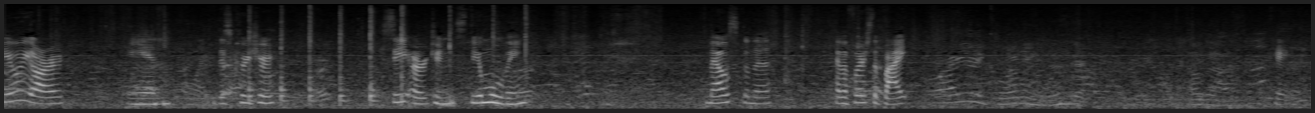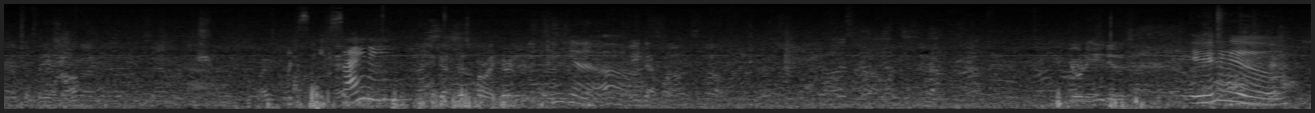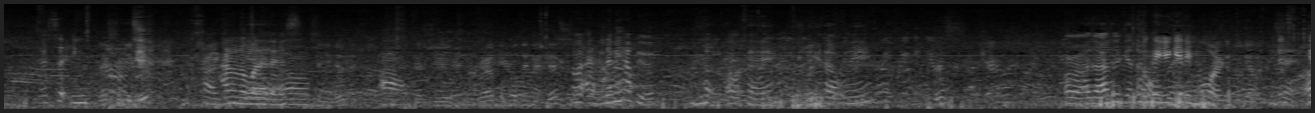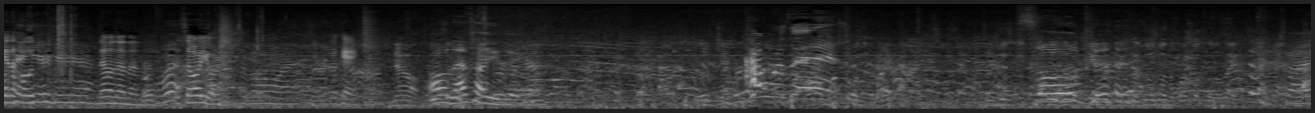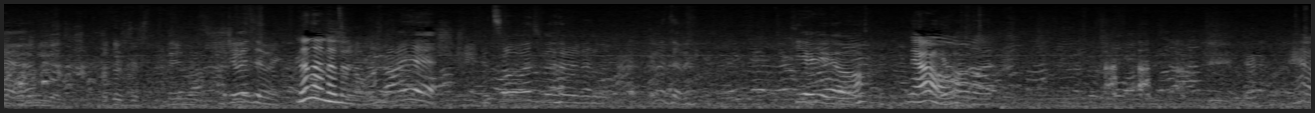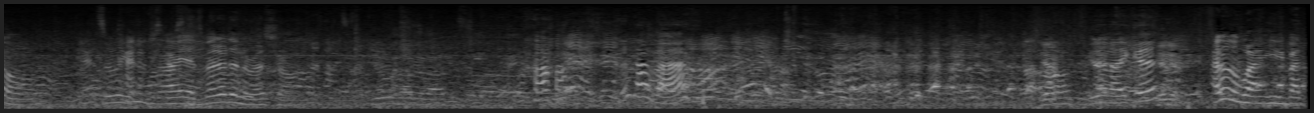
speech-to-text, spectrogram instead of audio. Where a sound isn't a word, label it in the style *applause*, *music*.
here we are and this creature sea urchin still moving Mel's gonna have a first bite Why are you recording? Oh god. okay That's a face off. looks exciting You got this part right here. Look. Oh. Eat that part. You already ate it. ew that's an Next thing you do, I don't know what it is. Oh. next thing you do, oh. is you grab the whole thing like this. oh, uh, let me help you *laughs* okay. Can you help me? This. Or do I have to get the whole okay you're thing? getting more Get you just Okay, get a whole here, here, here. no no no no What? it's all yours The wrong one. okay No. Oh, that's how you do it. How was it? Muscle on the right. So you just So those good. Because those are the muscles to the leg. Try All it. needed. But there's this thin. Give it to me. no no no no no Try it. It's so much better than. Give it to me. Here you go. no Hold it. ew It's really kind good. of Try it. It's better than the restaurant. *laughs* Isn't that bad? Yeah. You don't like it? Yeah, yeah. I don't know what I'm eating but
